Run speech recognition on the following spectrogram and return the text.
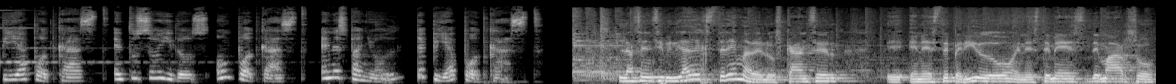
Pia Podcast, en tus oídos, un podcast en español de Pia Podcast. La sensibilidad extrema de los cáncer eh, en este periodo, en este mes de marzo,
